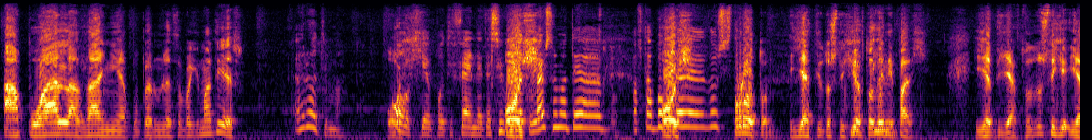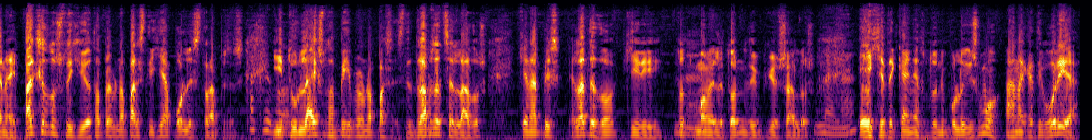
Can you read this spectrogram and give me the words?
από άλλα δάνεια που παίρνουν ελευθεροπαγγελματίε. Ερώτημα. Όχι. Όχι από ό,τι φαίνεται. Σύμφωνα τουλάχιστον με αυτά που έχετε δώσει. Πρώτον, γιατί το στοιχείο αυτό δεν υπάρχει. Γιατί για, αυτό το στοιχείο, για να υπάρξει αυτό το στοιχείο θα πρέπει να πάρει στοιχεία από όλες τις τράπεζες. Ή τουλάχιστον θα πήγε πρέπει να πας στην Τράπεζα της Ελλάδος και να πεις: Ελάτε εδώ, κύριοι, το ναι. τμήμα μελετών ή ποιος άλλος. Ναι, ναι. Έχετε κάνει αυτόν τον υπολογισμό, ανακατηγορία.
